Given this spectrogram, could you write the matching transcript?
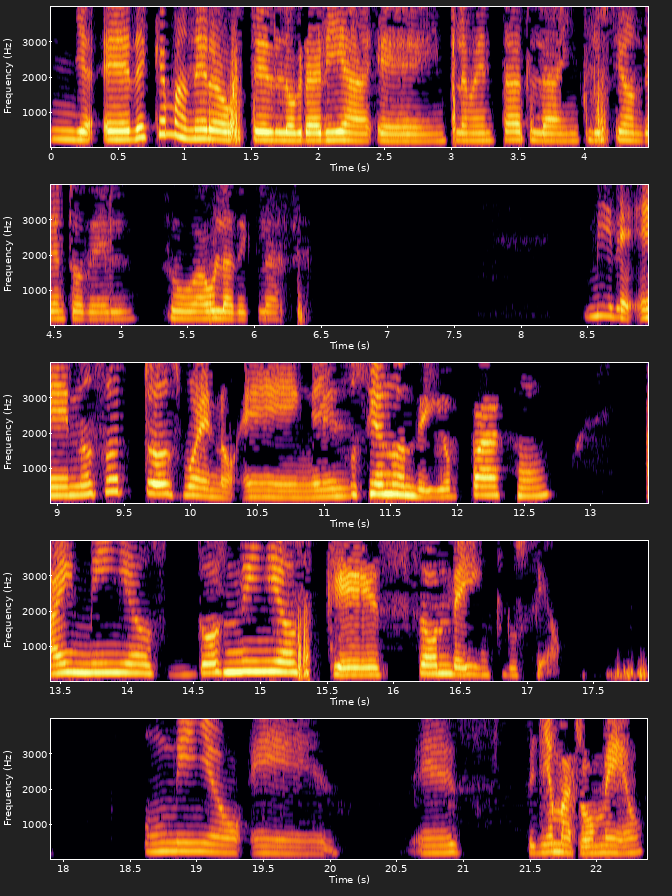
Eh, ¿De qué manera usted lograría eh, implementar la inclusión dentro de su aula de clase? Mire, nosotros, bueno, en la institución donde yo paso, hay niños, dos niños que son de inclusión. Un niño eh, es, se llama Romeo.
